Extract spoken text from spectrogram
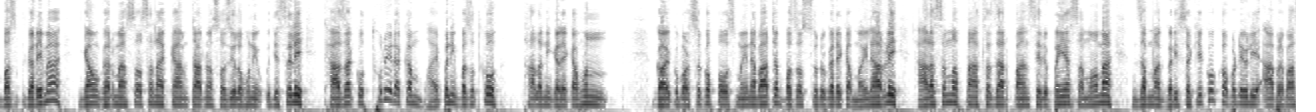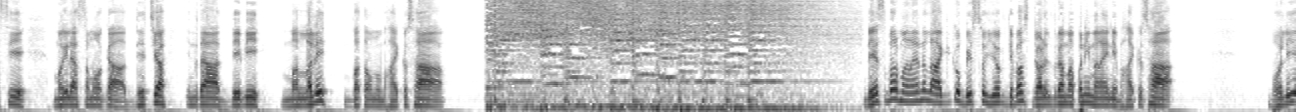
बचत गरेमा गाउँघरमा ससना काम टार्न सजिलो हुने उद्देश्यले खाजाको थोरै रकम भए पनि बचतको थालनी गरेका हुन्। गएको वर्षको पौष महिनाबाट बचत शुरू गरेका महिलाहरूले हालसम्म पाँच हजार पाँच सय रुपियाँ समूहमा जम्मा गरिसकेको कपडेउली आप्रवासी महिला समूहका अध्यक्ष इन्द्रा देवी मल्लले बताउनु भएको छ। देशभर मनाइन लागेको विश्व योग दिवस डडेलधुरामा पनि मनाइने भएको छ। भोलि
